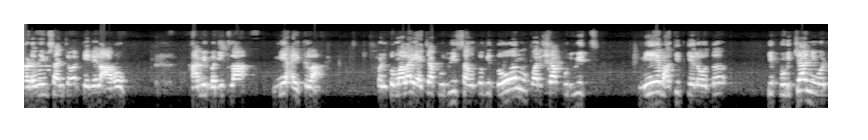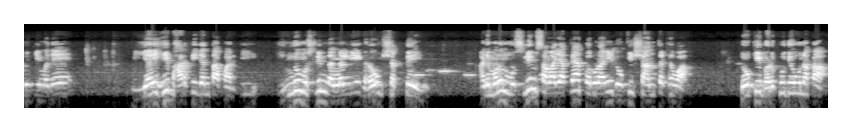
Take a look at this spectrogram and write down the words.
फडणवीसांच्यावर केलेला आरोप हा मी बघितला मी ऐकला. पण तुम्हाला याच्यापूर्वीच सांगतो की दोन वर्षापूर्वीच मी हे भाकीत केलं होतं की पुढच्या निवडणुकीमध्ये ही भारतीय जनता पार्टी हिंदू मुस्लिम दंगली घडवू शकते. आणि म्हणून मुस्लिम समाजातल्या तरुणांनी डोकी शांत ठेवा. डोकी भडकू देऊ नका.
